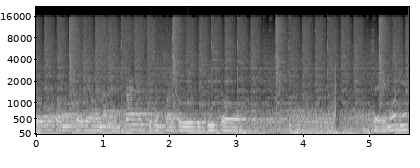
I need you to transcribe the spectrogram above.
todas estas son joyas ornamentales que son para sus distintos ceremonias.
